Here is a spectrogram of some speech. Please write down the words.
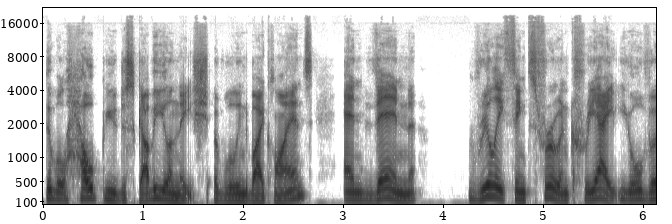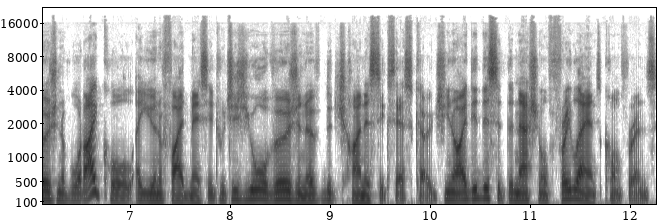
that will help you discover your niche of willing to buy clients and then really think through and create your version of what I call a unified message, which is your version of the China Success Coach. You know, I did this at the National Freelance Conference,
